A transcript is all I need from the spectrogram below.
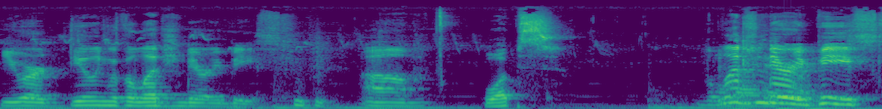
You are dealing with a legendary beast. um, Whoops. the legendary beast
